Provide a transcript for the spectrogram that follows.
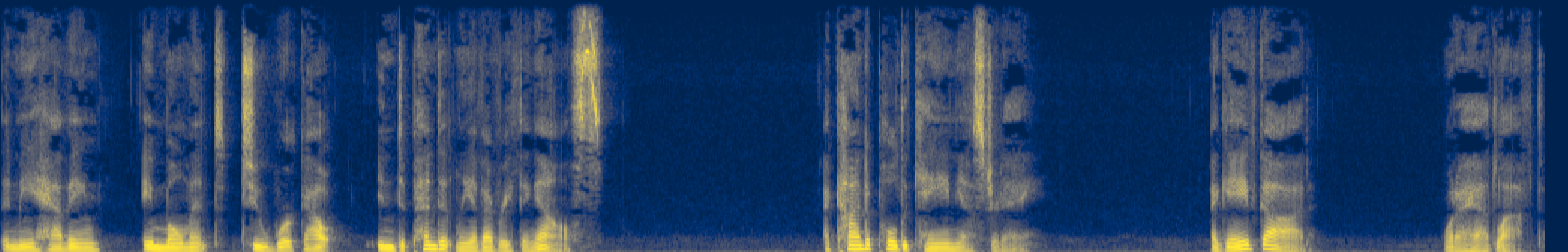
than me having a moment to work out independently of everything else. I kind of pulled a Cain yesterday. I gave God what I had left.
